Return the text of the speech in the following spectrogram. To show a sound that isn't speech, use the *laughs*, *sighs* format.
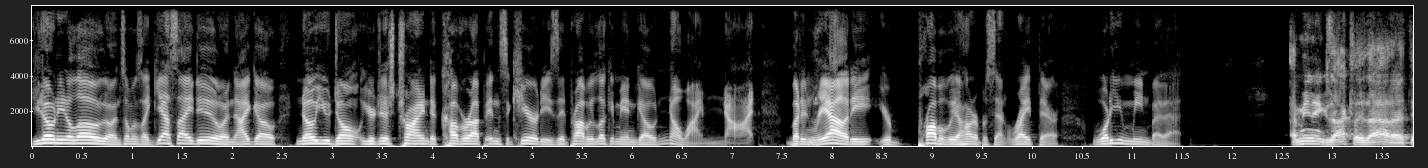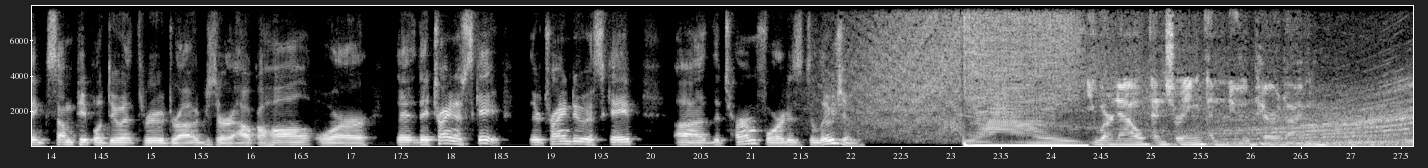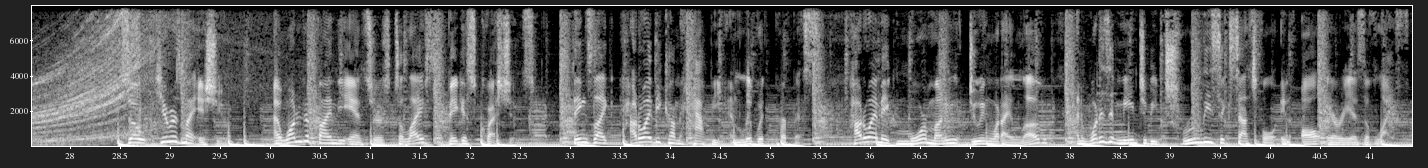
you don't need a logo. And someone's like, yes, I do. And I go, no, you don't. You're just trying to cover up insecurities. They'd probably look at me and go, no, I'm not. But in reality, you're probably 100% right there. What do you mean by that? I mean, exactly that. I think some people do it through drugs or alcohol, or they, they try and escape. They're trying to escape. Uh, the term for it is delusion. You are now entering a new paradigm. So here is my issue. I wanted to find the answers to life's biggest questions. Things like how do I become happy and live with purpose? How do I make more money doing what I love? And what does it mean to be truly successful in all areas of life?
